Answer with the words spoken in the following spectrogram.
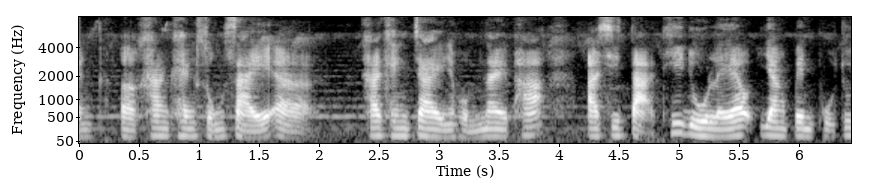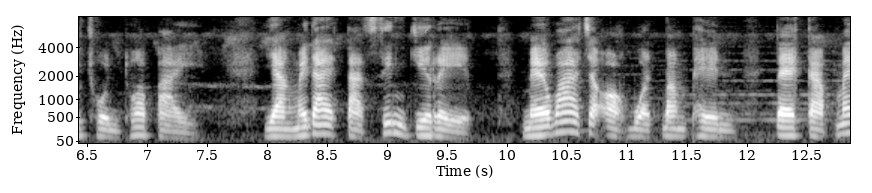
งเอ่อคางแคงสงสัยเอ่อคาแคงใจเนี่ยผมในพระอาชิตะที่ดูแล้วยังเป็นผู้ทุชนทั่วไป ยังไม่ได้ตัดสิ้นกิเลสแม้ว่าจะออกบวชบำเพ็ญ แต่กลับไม่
